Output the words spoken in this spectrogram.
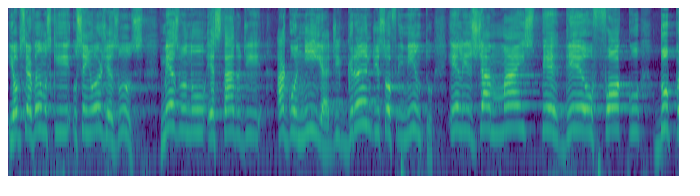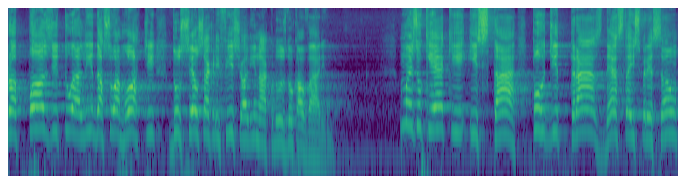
E observamos que o Senhor Jesus, mesmo num estado de agonia, de grande sofrimento, ele jamais perdeu o foco do propósito ali da sua morte, do seu sacrifício ali na cruz do Calvário. Mas o que é que está por detrás desta expressão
